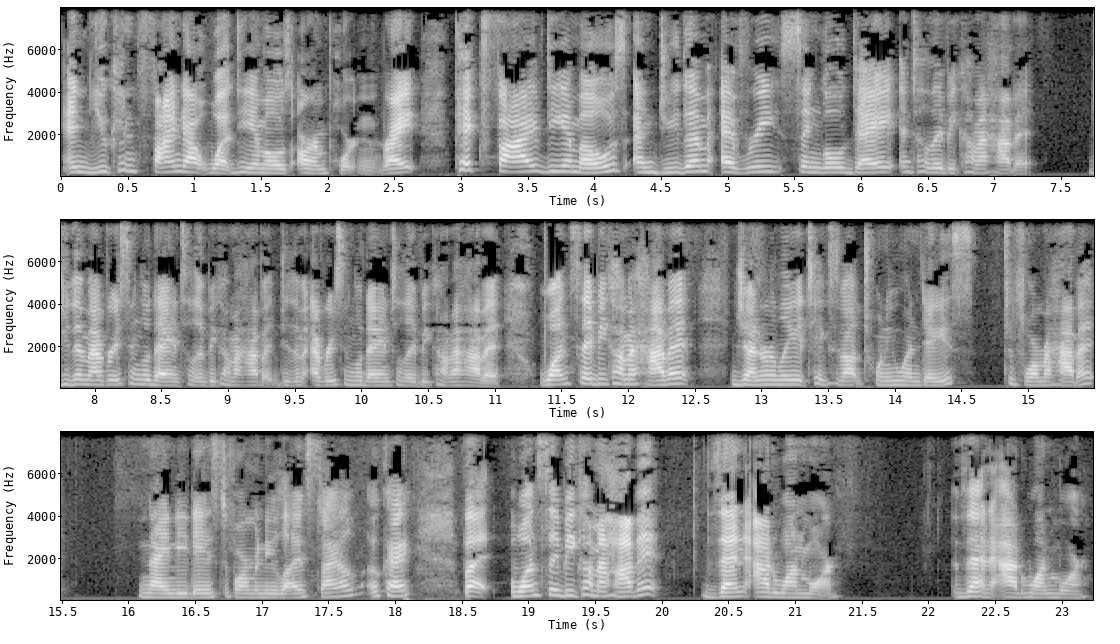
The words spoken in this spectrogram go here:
and you can find out what DMOs are important, right? Pick five DMOs and do them every single day until they become a habit. Do them every single day until they become a habit. Do them every single day until they become a habit. Once they become a habit, generally it takes about 21 days to form a habit, 90 days to form a new lifestyle, okay? But once they become a habit, then add one more then add one more.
